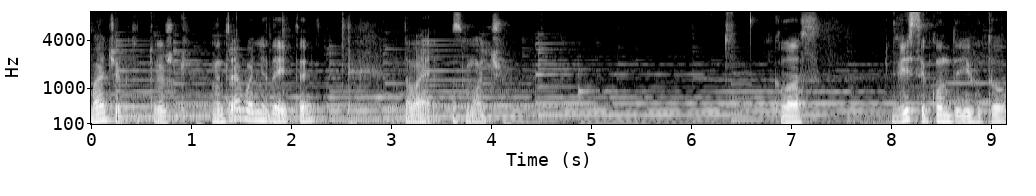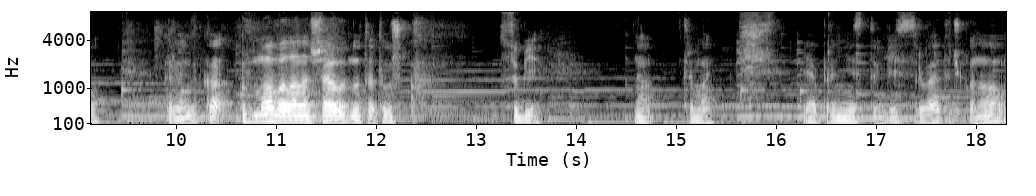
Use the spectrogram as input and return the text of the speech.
Бачиш, як тут трошки. Не треба ніде йти. Давай змочу. Клас. Дві секунди і готово. Каролінка вмовила на ще одну татушку. Собі. Ну, тримай. Я приніс тобі серветочку нову.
